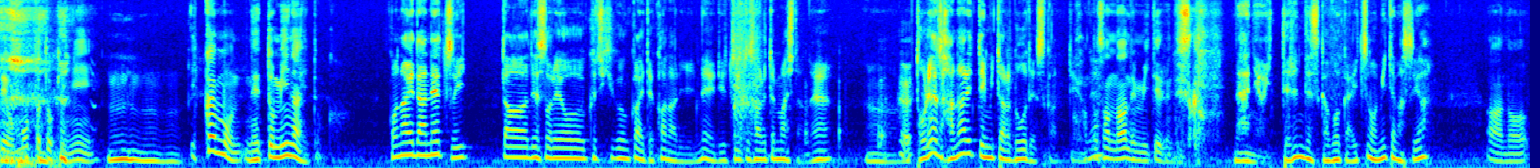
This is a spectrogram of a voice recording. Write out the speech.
て思った時に 一回もうネット見ないとかこの間ね、ツイッターでそれを口木君書いて、かなりね、リツイートされてましたね。うん、とりあえず離れてみたらどうですかっていうね神田。さんなんで見てるんですか？何を言ってるんですか、僕はいつも見てますよ。あの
